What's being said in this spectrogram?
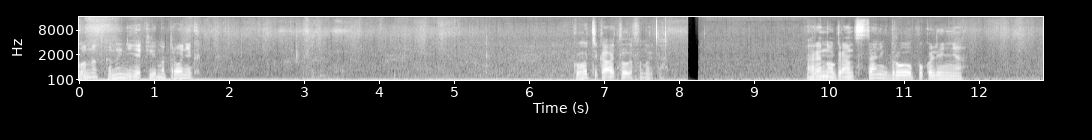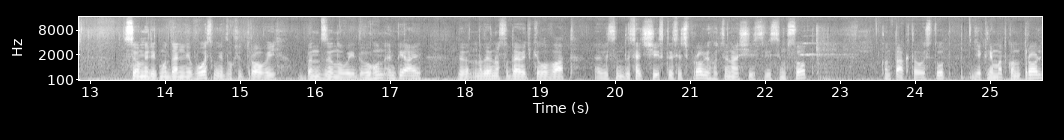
салон на тканині, є кліматронік. Кого цікавить, телефонуйте. Renault Grand Scenic другого покоління. Сьомий рік модельний 8, 2-літровий бензиновий двигун MPI на 99 кВт, 86 тисяч пробігу, ціна 6800. Контакти ось тут. Є клімат-контроль,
